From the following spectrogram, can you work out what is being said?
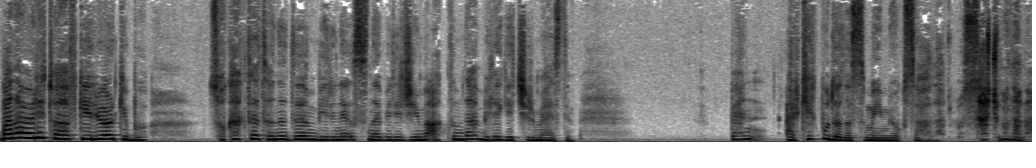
Bana öyle tuhaf geliyor ki bu. Sokakta tanıdığım birine ısınabileceğimi aklımdan bile geçirmezdim. Ben erkek budalası mıyım yoksa hala? Saçmalama.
